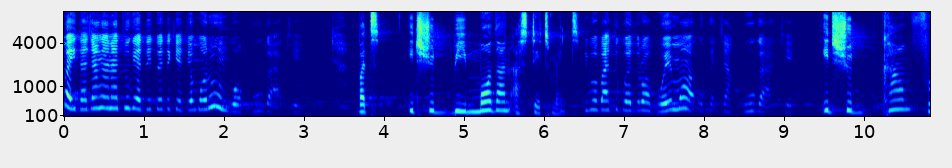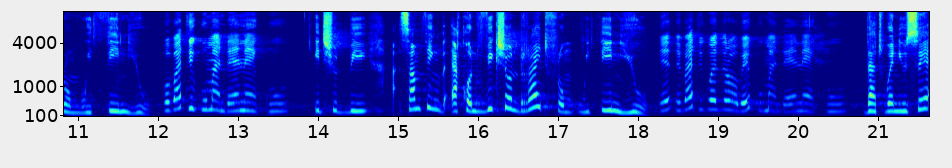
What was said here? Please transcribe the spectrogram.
maita jang'ana tugĩte twĩtĩkĩtio mũrungu okuga akĩ But it should be more than a statement. Ibo bati kwethirwo bwĩmo ja kuga akĩ It should come from within you. bobati kuma ndeneku It should be something, a conviction right from within you that when you say,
